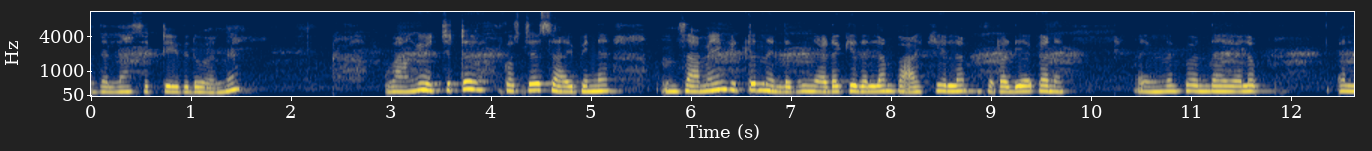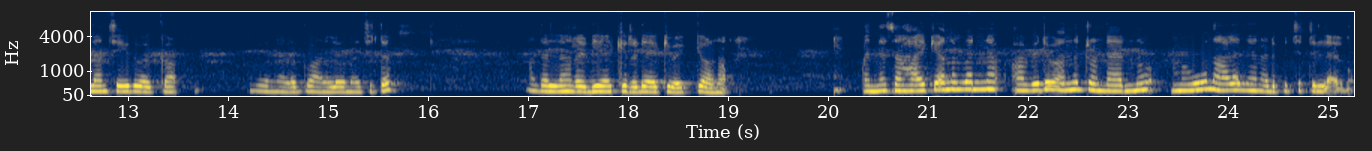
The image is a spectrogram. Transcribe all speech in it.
ഇതെല്ലാം സെറ്റ് ചെയ്തിടുമായിരുന്നേ വാങ്ങി വെച്ചിട്ട് കുറച്ച് ദിവസമായി. പിന്നെ സമയം കിട്ടുന്നില്ല. ഇതിനിടയ്ക്ക് ഇതെല്ലാം ബാക്കിയെല്ലാം റെഡിയാക്കാനേ. ഇന്നിപ്പോൾ എന്തായാലും എല്ലാം ചെയ്തു വെക്കാം. പിന്നെ എളുപ്പമാണല്ലോ എന്ന് വെച്ചിട്ട് അതെല്ലാം റെഡിയാക്കി റെഡിയാക്കി വെക്കുകയാണ് എന്നെ സഹായിക്കാമെന്നും പറഞ്ഞ് അവർ വന്നിട്ടുണ്ടായിരുന്നു. മൂന്നാളെ ഞാൻ അടുപ്പിച്ചിട്ടില്ലായിരുന്നു.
